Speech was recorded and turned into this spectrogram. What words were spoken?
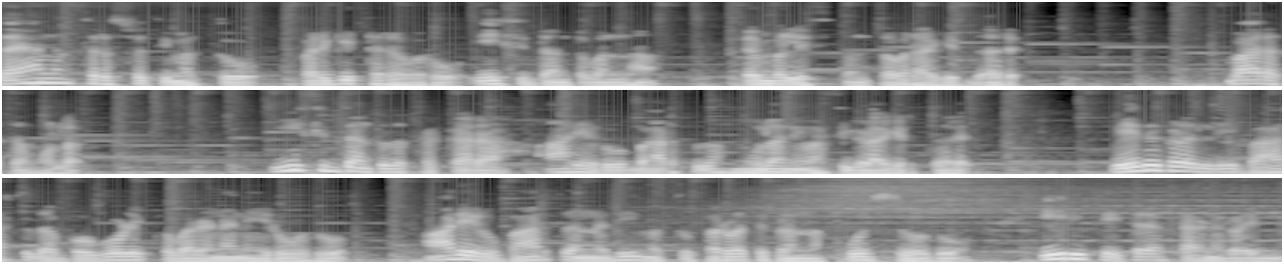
ದಯಾನಂದ ಸರಸ್ವತಿ ಮತ್ತು ಪರಿಗಿಟ್ಟರವರು ಈ ಸಿದ್ಧಾಂತವನ್ನು ಬೆಂಬಲಿಸಿದಂಥವರಾಗಿದ್ದಾರೆ ಭಾರತ ಮೂಲ. ಈ ಸಿದ್ಧಾಂತದ ಪ್ರಕಾರ ಆರ್ಯರು ಭಾರತದ ಮೂಲ ನಿವಾಸಿಗಳಾಗಿರ್ತಾರೆ ವೇದಗಳಲ್ಲಿ ಭಾರತದ ಭೌಗೋಳಿಕ ವರ್ಣನೆ ಇರುವುದು, ಆರ್ಯರು ಭಾರತದ ನದಿ ಮತ್ತು ಪರ್ವತಗಳನ್ನು ಪೂಜಿಸುವುದು ಈ ರೀತಿಯ ಇತರ ಕಾರಣಗಳಿಂದ,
